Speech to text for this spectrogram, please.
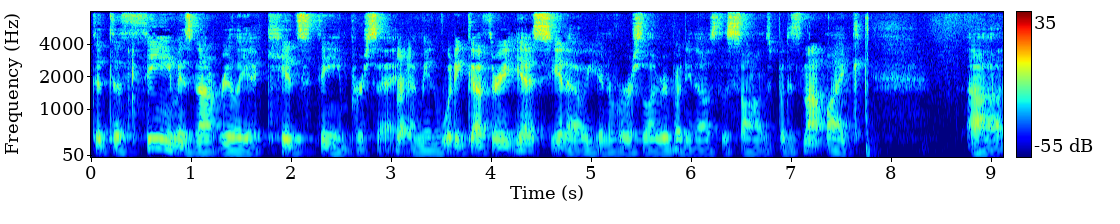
that the theme is not really a kid's theme per se. Right. I mean, Woody Guthrie, yes, you know, Universal, everybody knows the songs, but it's not like, uh,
